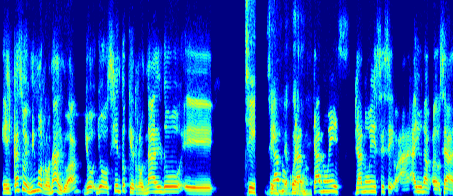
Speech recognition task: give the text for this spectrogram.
el caso del mismo Ronaldo, ¿ah? yo, yo siento que Ronaldo... Eh, sí, sí, ya no, de acuerdo. Ya, no es, ya no es ese, hay una, o sea,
